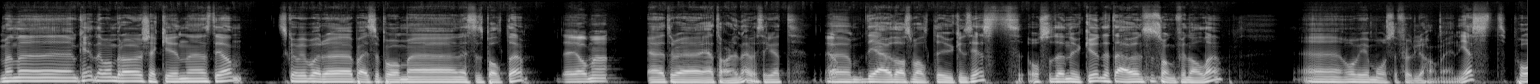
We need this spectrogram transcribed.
Men eh, ok, det var en bra sjekk-in, eh, Stian. Skal vi bare peise på med neste spalte? Det gjør vi. Jeg tror jeg, jeg tar den, jeg, hvis det er greit. Ja. Um, de er jo da som alltid ukens gjest, også denne uken. Dette er jo en sesongfinale. Eh, og vi må selvfølgelig ha med en gjest på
